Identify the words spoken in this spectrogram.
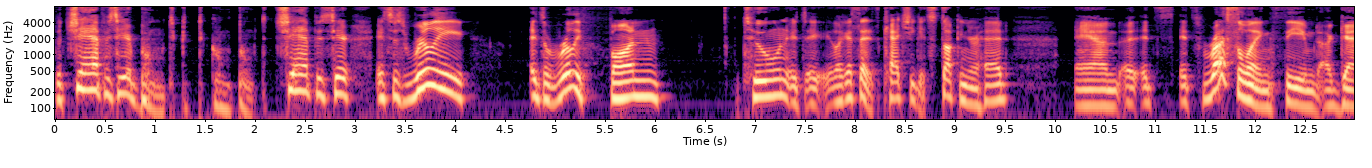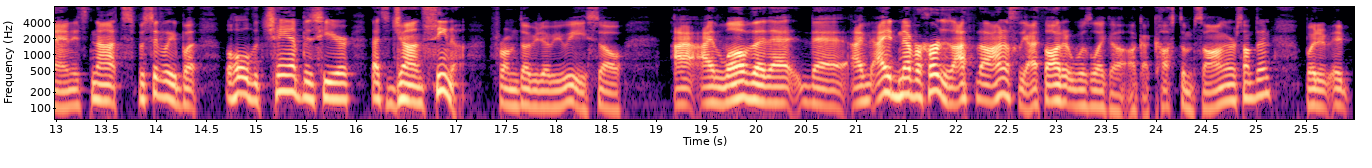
the champ is here, boom, tick, tick, boom, boom. The champ is here. It's just really, it's a really fun tune. It's a, like I said, it's catchy, gets stuck in your head, and it's it's wrestling themed again. It's not specifically, but the whole the champ is here. That's John Cena from WWE. So I, I love that that that I, I had never heard this. I th- honestly I thought it was like a like a custom song or something, but it it,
